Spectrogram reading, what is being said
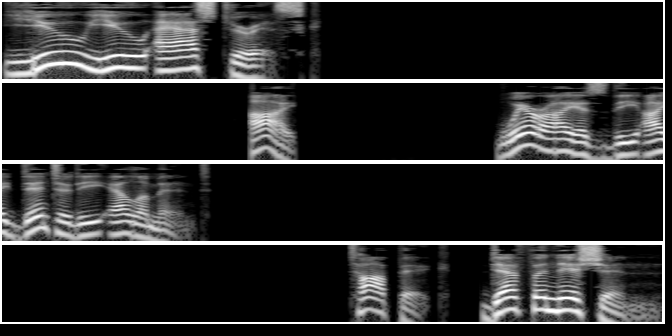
U U asterisk I where I is the identity element. Topic: Definition.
